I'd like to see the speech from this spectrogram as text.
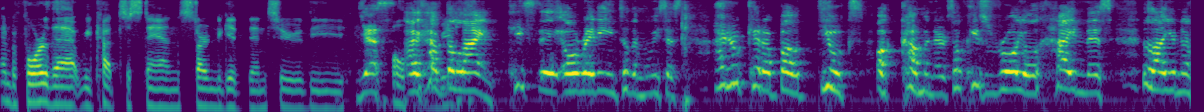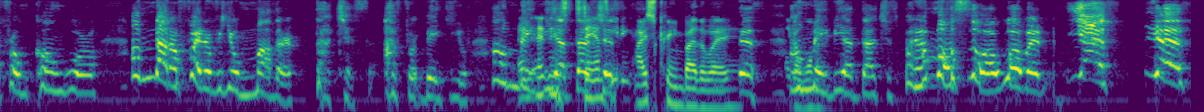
And before that, we cut to Stan starting to get into the Yes, I have the line. He's uh, already into the movie. Says, "I don't care about dukes or commoners or His Royal Highness Lionel from Cornwall. I'm not afraid of you, mother Duchess. I forbid you. I may and, and a Stan's Duchess. eating ice cream, by the way. Yes, like a I woman. may be a Duchess, but I'm also a woman. Yes, yes.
